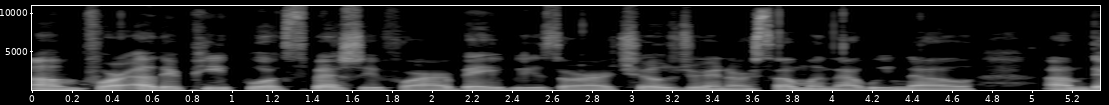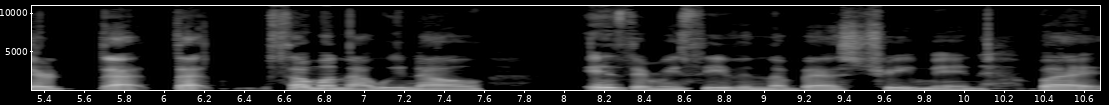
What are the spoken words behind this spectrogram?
Um, for other people, especially for our babies or our children or someone that we know, um, they're that that someone that we know isn't receiving the best treatment. But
